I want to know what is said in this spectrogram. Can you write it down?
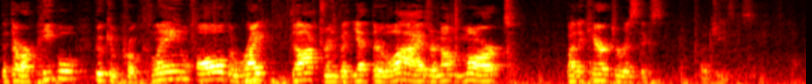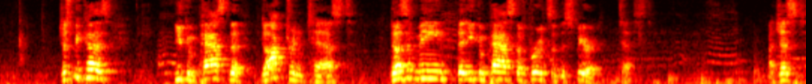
that there are people who can proclaim all the right doctrine, but yet their lives are not marked by the characteristics of Jesus. Just because you can pass the doctrine test doesn't mean that you can pass the fruits of the Spirit test. I just,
